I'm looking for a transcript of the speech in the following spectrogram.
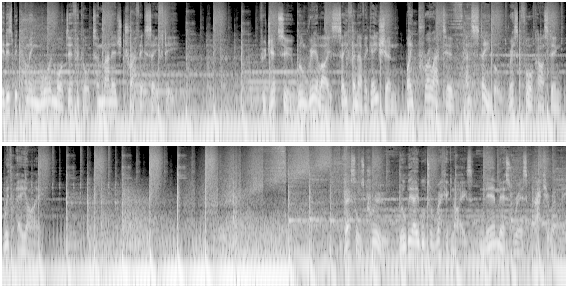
It is becoming more and more difficult to manage traffic safety. Fujitsu will realize safer navigation by proactive and stable risk forecasting with AI. Vessel's crew will be able to recognize near-miss risk accurately.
